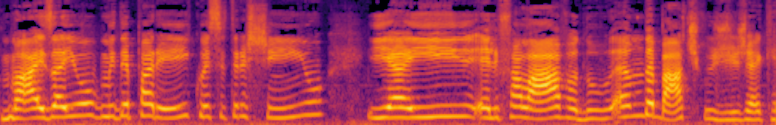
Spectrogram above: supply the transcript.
Mas aí eu me deparei com esse trechinho e aí ele falava, do, é um debate que o Zizek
